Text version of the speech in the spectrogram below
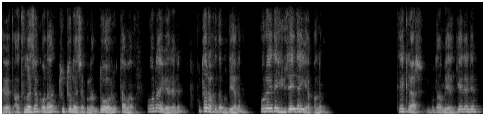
evet atılacak olan tutulacak olan doğru. Tamam. Onay verelim. Bu tarafı da budayalım. Orayı da yüzeyden yapalım. Tekrar budamaya gelelim.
